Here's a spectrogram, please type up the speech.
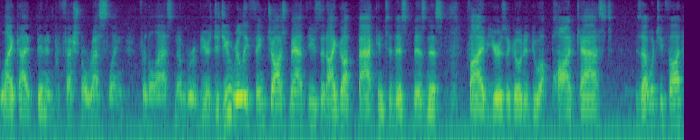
like I've been in professional wrestling for the last number of years. Did you really think, Josh Matthews, that I got back into this business five years ago to do a podcast? Is that what you thought?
